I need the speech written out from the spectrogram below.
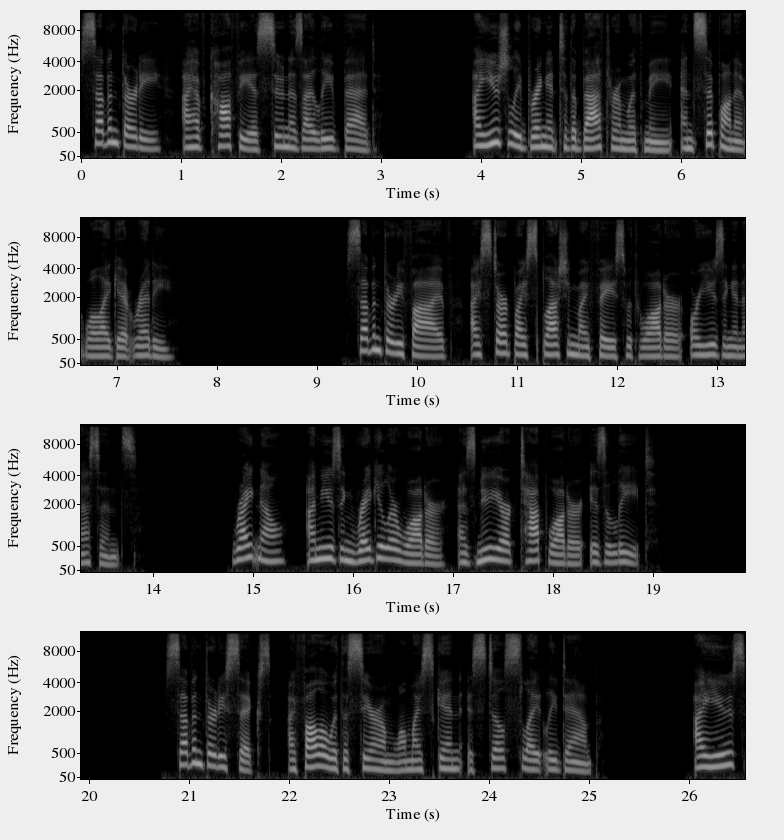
7:30, I have coffee as soon as I leave bed. I usually bring it to the bathroom with me and sip on it while I get ready. 7:35, I start by splashing my face with water or using an essence. Right now, I'm using regular water as New York tap water is elite. 736, I follow with a serum while my skin is still slightly damp. I use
